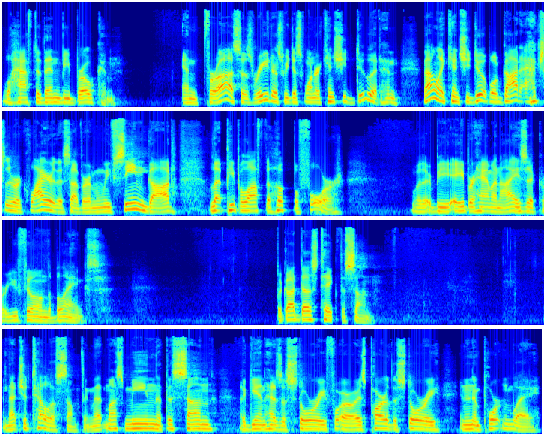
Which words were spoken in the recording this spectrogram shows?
will have to then be broken. And for us as readers, we just wonder can she do it? And not only can she do it, will God actually require this of her? I mean, we've seen God let people off the hook before, whether it be Abraham and Isaac or you fill in the blanks. But God does take the son. And that should tell us something. That must mean that this son, again, has a story for, or is part of the story in an important way.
